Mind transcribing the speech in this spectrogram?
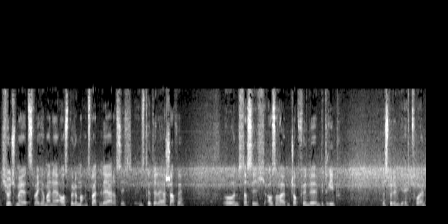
Ich wünsche mir jetzt, weil ich ja meine Ausbildung mache im zweiten Lehrjahr, dass ich ins dritte Lehrjahr schaffe und dass ich außerhalb einen Job finde im Betrieb. Das würde mich echt freuen.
